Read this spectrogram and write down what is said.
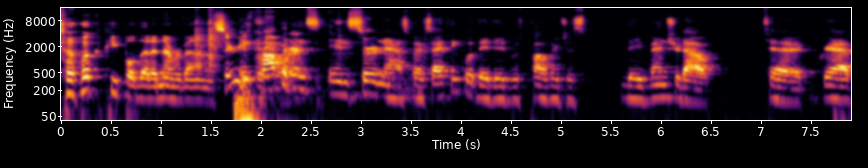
to hook people that had never been on the series. before. Incompetence in certain aspects. I think what they did was probably just they ventured out to grab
